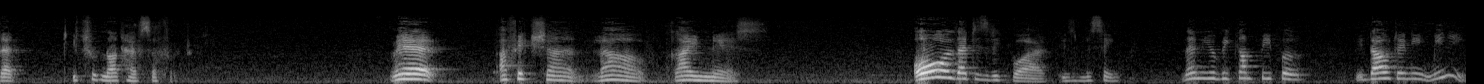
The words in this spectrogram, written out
that it should not have suffered. Where affection, love, kindness, all that is required is missing, then you become people without any meaning.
